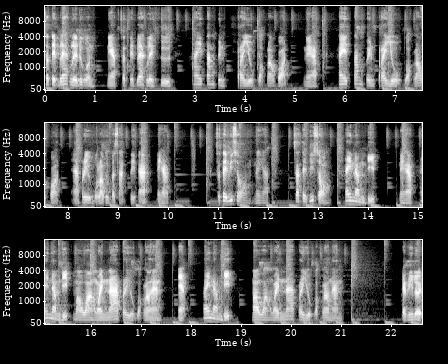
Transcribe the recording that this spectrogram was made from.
สเต็ปแรกเลยทุกคนนะครับ สเต็ปแรกเลยคือ ให้ตั้งเป็นประโยคบอกเล่าก่อนนะครับ ให้ตั้งเป็นประโยคบอกเล่าก่อนนะประโยคบอกเล่าเป็นภาษาอังกฤษนะนะครับ สเต็ปที่2นะครับ สเต็ปที่ 2 ให้นำดิสนะครับ ให้นำดิสมาวางไว้หน้าประโยคบอกเล่านั้นนะครับให้นำ did มาวางไว้หน้าประโยคบอกเล่านั้น แบบนี้เลย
